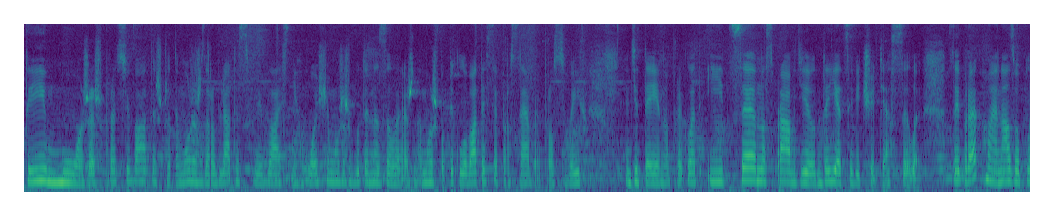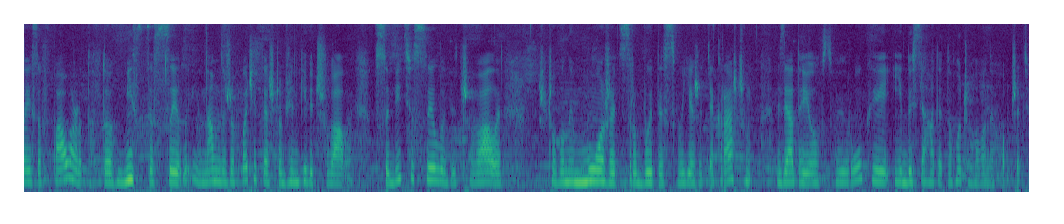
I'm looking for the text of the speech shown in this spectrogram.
ти можеш працювати, що ти можеш заробляти свої власні гроші, можеш бути незалежним, можеш попіклуватися про себе, про своїх дітей, наприклад. І це насправді дає це відчуття сили. Цей проект має назву Place of Power, тобто місце сили. І нам дуже хочеться, щоб жінки відчували в собі цю силу, відчували, що вони можуть зробити своє життя кращим, взяти його в свої руки і досягати того, чого вони хочуть.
